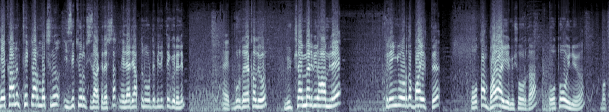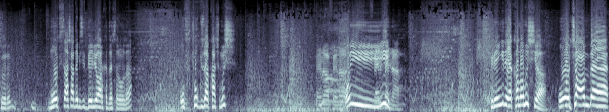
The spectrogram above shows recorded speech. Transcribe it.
HK'nın tekrar maçını izletiyorum size arkadaşlar. Neler yaptığını orada birlikte görelim. Evet burada yakalıyor. Mükemmel bir hamle. Frengi orada bayılttı. Colt'tan bayağı yemiş orada. Colt'a oynuyor. Bakıyorum. Mortis aşağıda bizi deliyor arkadaşlar orada. Of çok güzel kaçmış. Fena fena. Oy. Fena fena. Frengi de yakalamış ya. Hocam be.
